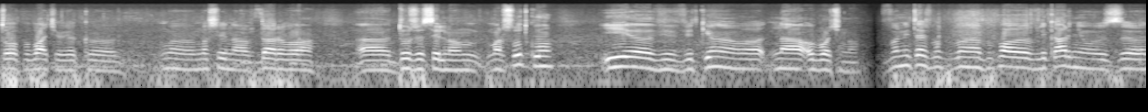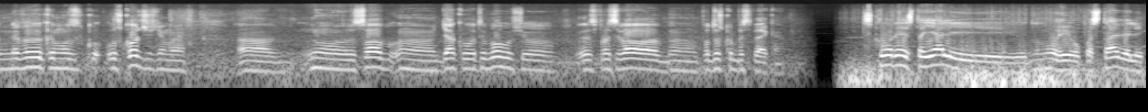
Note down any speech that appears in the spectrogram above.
то побачив, як е, машина вдарила е, дуже сильно маршрутку і відкинула на обочину. Вони теж попали в лікарню з невеликими ушкодженнями. Ну, слава, дякувати Богу, що спрацювала подушка безпеки. Скорые стояли, и, ноги его поставили.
